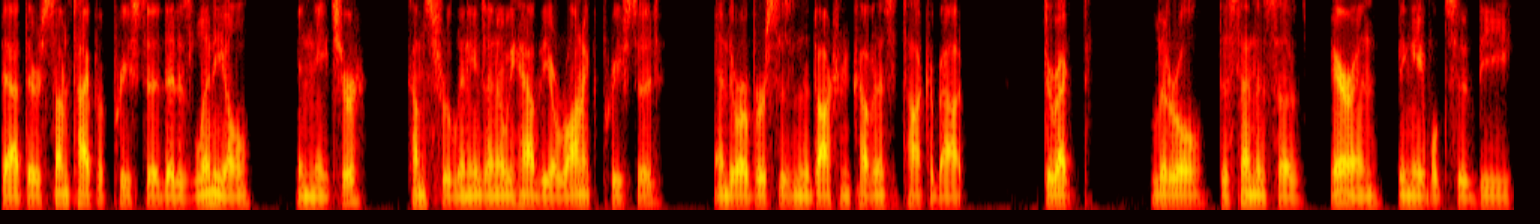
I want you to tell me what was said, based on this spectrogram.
that there's some type of priesthood that is lineal in nature comes through lineage. I know we have the Aaronic priesthood, and there are verses in the Doctrine and Covenants that talk about direct, literal descendants of Aaron being able to be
